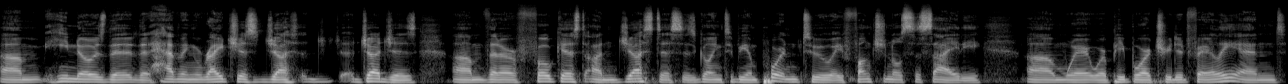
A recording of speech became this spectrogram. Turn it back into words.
um, he knows that, that having righteous judges um, that are focused on justice is going to be important to a functional society um, where, where people are treated fairly and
